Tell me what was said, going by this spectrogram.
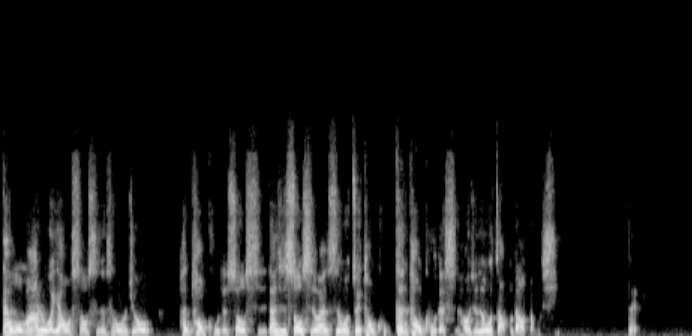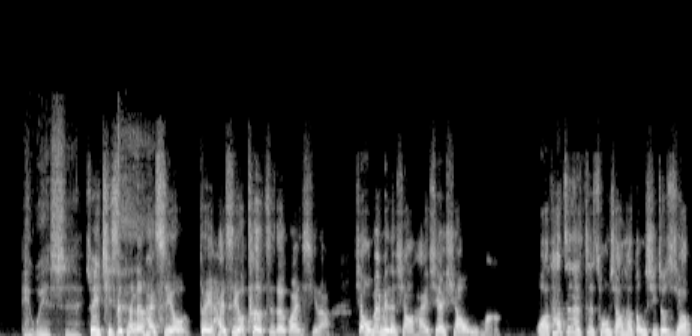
但我妈如果要我收拾的时候，我就很痛苦的收拾。但是收拾完是我最痛苦、更痛苦的时候，就是我找不到东西。对，哎、欸，我也是哎、欸，所以其实可能还是有对，还是有特质的关系啦。像我妹妹的小孩现在小五嘛，哇，她真的是从小她东西就是要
